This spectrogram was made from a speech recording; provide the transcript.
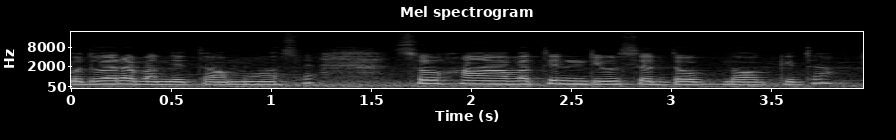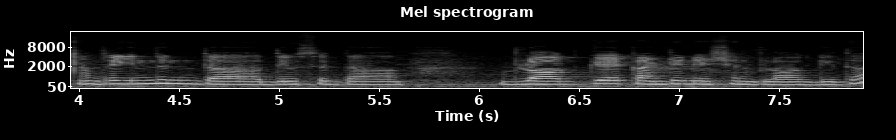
ಬುಧವಾರ ಬಂದಿತ್ತು ಅಮಾವಾಸ್ಯೆ. ಸೊ ಅವತ್ತಿನ ದಿವಸದ್ದು ವ್ಲಾಗ್ ಇದು. ಅಂದರೆ ಹಿಂದಿನ ದಿವಸದ ವ್ಲಾಗ್ಗೆ ಕಂಟಿನ್ಯೂಷನ್ ವ್ಲಾಗ್ ಇದು.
